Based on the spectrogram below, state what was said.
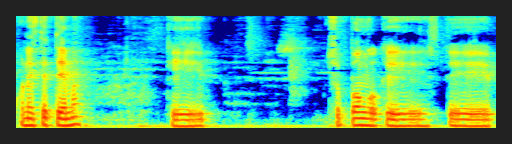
con este tema que supongo que este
